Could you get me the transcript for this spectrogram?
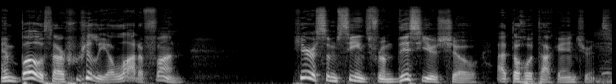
and both are really a lot of fun. Here are some scenes from this year's show at the Hotaka entrance.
